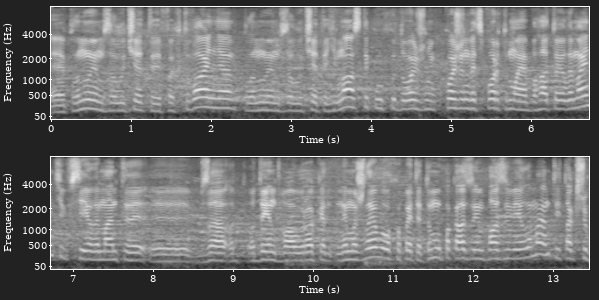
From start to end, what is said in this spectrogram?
Е, Плануємо залучити фехтування, плануємо залучити гімнастику художню. Кожен вид спорту має багато елементів. Всі елементи е, за один-два уроки неможливо охопити, тому показуємо базові елементи, так щоб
